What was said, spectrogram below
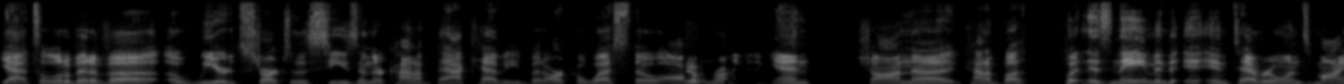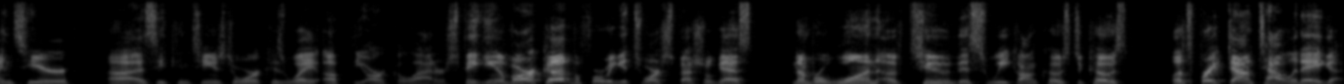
Yeah, it's a little bit of a, a weird start to the season. They're kind of back heavy, but Arca West, though, off yep. and running it again. Sean uh, kind of bu- putting his name into, into everyone's minds here uh, as he continues to work his way up the ARCA ladder. Speaking of ARCA, before we get to our special guest, number one of two this week on Coast to Coast, let's break down Talladega.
